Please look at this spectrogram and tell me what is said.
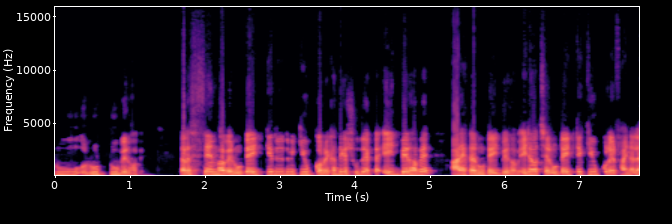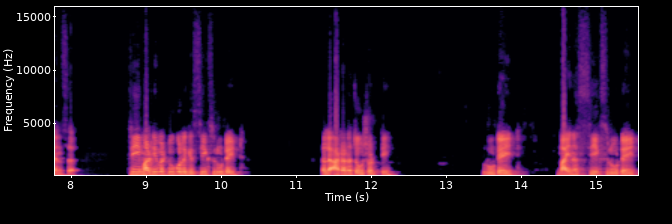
টু রুট টু বের হবে। তাহলে সেম ভাবে রুট এইট কে যদি তুমি কিউব করো, এখান থেকে শুধু একটা এইট বের হবে আর একটা রুট এইট বের হবে। এটা হচ্ছে রুট এইট কে কিউব করলে final answer three multiply two করলে কি সিক্স রুট এইট তাহলে আটাটা চৌষট্টি root eight minus six root eight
